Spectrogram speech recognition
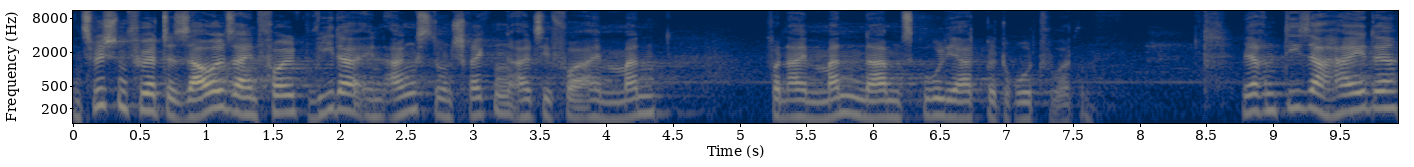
Inzwischen führte Saul sein Volk wieder in Angst und Schrecken, als sie vor einem Mann, von einem Mann namens Goliath bedroht wurden. Während dieser Heide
